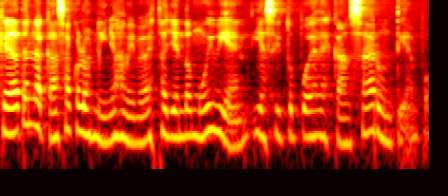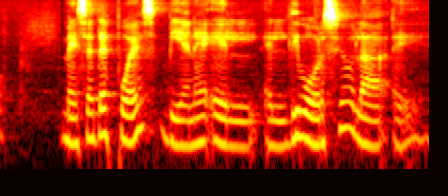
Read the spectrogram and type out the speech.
Quédate en la casa con los niños, a mí me está yendo muy bien y así tú puedes descansar un tiempo. Meses después viene el, el divorcio, la, eh,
